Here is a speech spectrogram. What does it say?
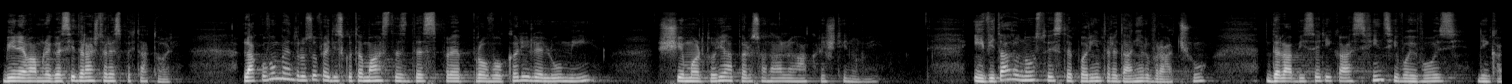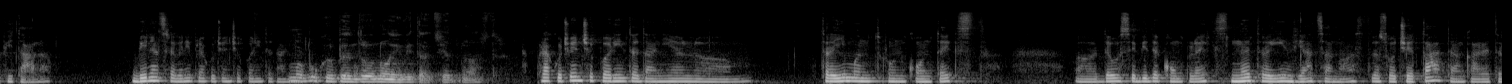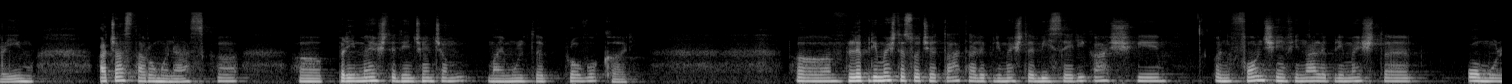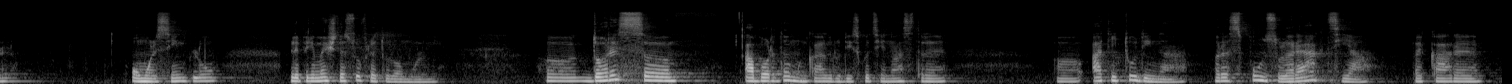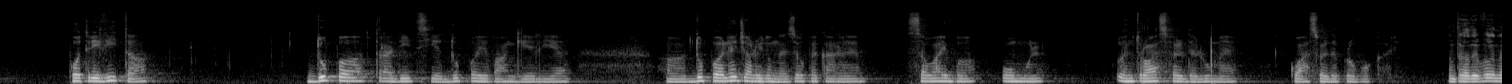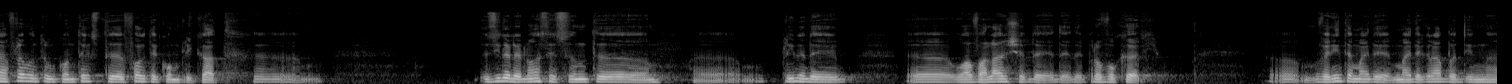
Bine, v-am regăsit, dragi telespectatori. La Cuvânt pentru Suflet discutăm astăzi despre provocările lumii și mărturia personală a creștinului. Invitatul nostru este Părintele Daniel Vraciu, de la Biserica Sfinții Voivozi din Capitală. Bine ați revenit, Preacucence Părinte Daniel. Mă bucur pentru o nouă invitație noastră. Preacucence Părinte Daniel, uh, trăim într-un context uh, deosebit de complex, ne trăim viața noastră, societatea în care trăim, aceasta românească, uh, primește din ce în ce mai multe provocări. Le primește societatea, le primește biserica și în fond și în final le primește omul, omul simplu, le primește sufletul omului. Uh, doresc să abordăm în cadrul discuției noastre uh, atitudinea, răspunsul, reacția pe care potrivită după tradiție, după Evanghelie, uh, după legea lui Dumnezeu pe care să o aibă omul într-o astfel de lume cu astfel de provocări? Într-adevăr, ne aflăm într-un context uh, foarte complicat. Uh, zilele noastre sunt uh, pline de o avalanșă de, de, de provocări, venite mai, de, mai degrabă din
